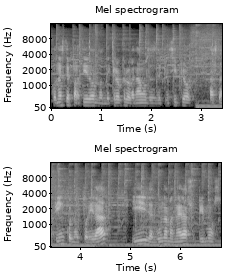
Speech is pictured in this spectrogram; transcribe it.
con este partido en donde creo que lo ganamos desde el principio hasta fin con autoridad y de alguna manera supimos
